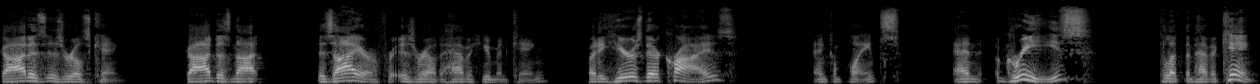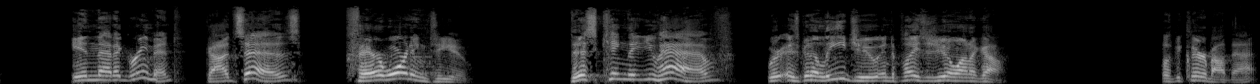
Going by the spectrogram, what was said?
God is Israel's king. God does not desire for Israel to have a human king, but he hears their cries and complaints and agrees to let them have a king. In that agreement, God says, fair warning to you. This king that you have is going to lead you into places you don't want to go. Let's be clear about that.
